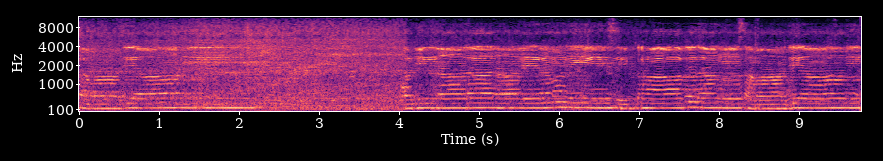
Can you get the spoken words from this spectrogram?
සමාදියාමි අදින්නාදාන වේරමණී සික්ඛාපදං සමාදියාමි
